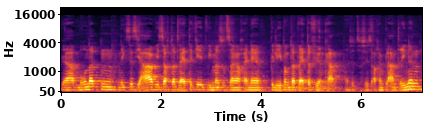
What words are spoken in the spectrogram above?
ja, Monaten, nächstes Jahr, wie es auch dort weitergeht, wie man sozusagen auch eine Belebung dort weiterführen kann. Also das ist auch im Plan drinnen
